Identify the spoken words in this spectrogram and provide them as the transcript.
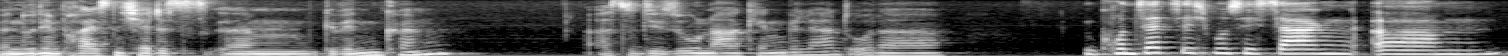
wenn du den Preis nicht hättest ähm, gewinnen können? Hast du die so nah kennengelernt oder? Grundsätzlich muss ich sagen, ähm,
